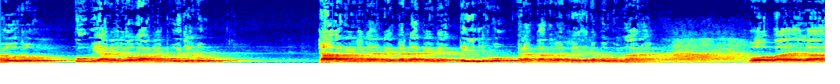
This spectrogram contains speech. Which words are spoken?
မျိုးစုံကုမရတဲ့ယောဂတွေတွေ့ခြင်းလို့ ဓာရီလှန်တဲ့တဏှတ်တွေနဲ့သိခြင်းလို့အဲ့ဒါတန္တရာလေခြင်းတဲ့ပုဂ္ဂိုလ်မှာလားဘောပါရလား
